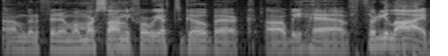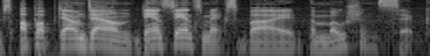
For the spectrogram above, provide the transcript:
I'm going to fit in one more song before we have to go back. Uh, we have 30 Lives, Up, Up, Down, Down, Dance, Dance Mix by The Motion Sick.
